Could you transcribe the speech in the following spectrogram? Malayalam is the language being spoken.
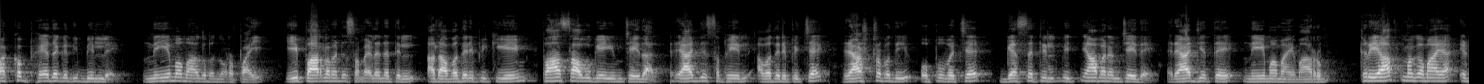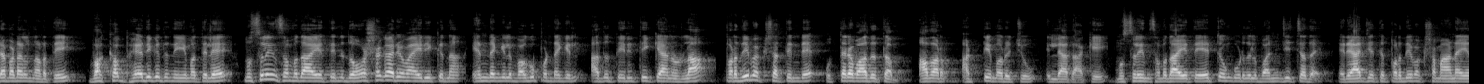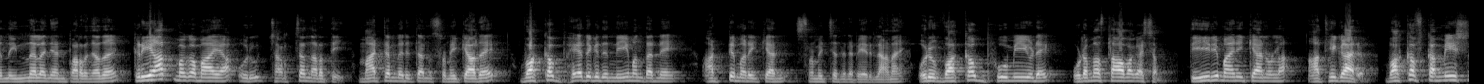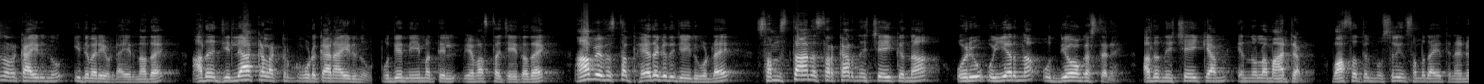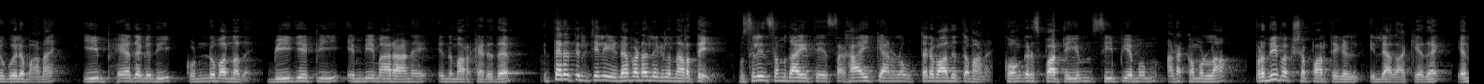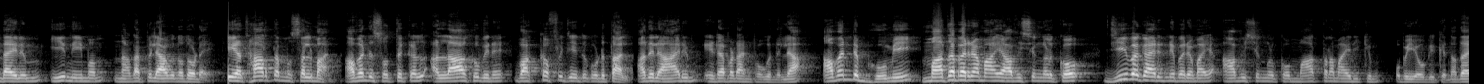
വഖഫ് ഭേദഗതി ബില്ല് നിയമമാകുമെന്ന് ഉറപ്പായി. ഈ പാർലമെന്റ് സമ്മേളനത്തിൽ അത് അവതരിപ്പിക്കുകയും പാസ്സാവുകയും ചെയ്താൽ രാജ്യസഭയിൽ അവതരിപ്പിച്ച് രാഷ്ട്രപതി ഒപ്പുവെച്ച് ഗസറ്റിൽ വിജ്ഞാപനം ചെയ്ത് രാജ്യത്തെ നിയമമായി മാറും. ക്രിയാത്മകമായ ഇടപെടൽ നടത്തി. വഖഫ് ഭേദഗതി നിയമത്തിലെ മുസ്ലിം സമുദായത്തിന് ദോഷകരമായിരിക്കുന്ന എന്തെങ്കിലും വകുപ്പുണ്ടെങ്കിൽ അത് തിരുത്തിക്കാനുള്ള പ്രതിപക്ഷത്തിന്റെ ഉത്തരവാദിത്തം അവർ അട്ടിമറിച്ചു ഇല്ലാതാക്കി. മുസ്ലിം സമുദായത്തെ ഏറ്റവും കൂടുതൽ വഞ്ചിച്ചത് രാജ്യത്തെ പ്രതിപക്ഷമാണ് എന്ന് ഇന്നലെ ഞാൻ പറഞ്ഞത്. ക്രിയാത്മകമായ ഒരു ചർച്ച നടത്തി. മാറ്റം വരുത്താൻ ശ്രമിക്കാതെ വഖഫ് ഭേദഗതി നിയമം തന്നെ അട്ടിമറിക്കാൻ ശ്രമിച്ചതിന്റെ പേരിലാണ്. ഒരു വഖഫ് ഉടമസ്ഥാവകാശം തീരുമാനിക്കാനുള്ള അധികാരം വഖഫ് കമ്മീഷണർക്കായിരുന്നു ഇതുവരെ ഉണ്ടായിരുന്നത്. അത് ജില്ലാ കളക്ടർക്ക് കൊടുക്കാനായിരുന്നു പുതിയ നിയമത്തിൽ വ്യവസ്ഥ ചെയ്തത്. ആ വ്യവസ്ഥ ഭേദഗതി ചെയ്തുകൊണ്ട് സംസ്ഥാന സർക്കാർ നിശ്ചയിക്കുന്ന ഒരു ഉയർന്ന ഉദ്യോഗസ്ഥന് അത് നിശ്ചയിക്കാം എന്നുള്ള മാറ്റം വാസ്തവത്തിൽ മുസ്ലിം സമുദായത്തിന് അനുകൂലമാണ്. ഈ ഭേദഗതി കൊണ്ടുവന്നത് ബി ജെ പി എം പിമാരാണ് എന്ന് മറക്കരുത്. ഇത്തരത്തിൽ ചില ഇടപെടലുകൾ നടത്തി മുസ്ലിം സമുദായത്തെ സഹായിക്കാനുള്ള ഉത്തരവാദിത്തമാണ് കോൺഗ്രസ് പാർട്ടിയും സി അടക്കമുള്ള പ്രതിപക്ഷ പാർട്ടികൾ ഇല്ലാതാക്കിയത്. എന്തായാലും ഈ നിയമം നടപ്പിലാകുന്നതോടെ യഥാർത്ഥ മുസൽമാൻ അവന്റെ സ്വത്തുക്കൾ അള്ളാഹുവിന് വക്കഫ് ചെയ്തു കൊടുത്താൽ അതിൽ ആരും ഇടപെടാൻ പോകുന്നില്ല. അവന്റെ ഭൂമി മതപരമായ ആവശ്യങ്ങൾക്കോ ജീവകാരുണ്യപരമായ ആവശ്യങ്ങൾക്കോ മാത്രമായിരിക്കും ഉപയോഗിക്കുന്നത്.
